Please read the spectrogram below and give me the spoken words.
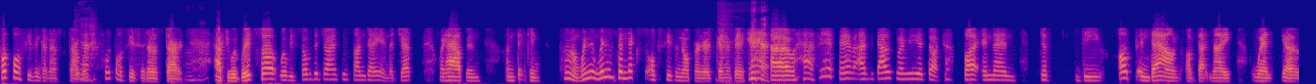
football season going to start? Yeah. When's football season going to start? Uh-huh. After we, we saw what we saw the Giants on Sunday and the Jets, what happened? I'm thinking, huh, when when is the next off-season opener going to be? um, I, that was my immediate thought. But and then just the up and down of that night when uh,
